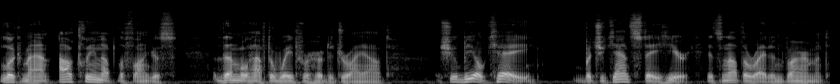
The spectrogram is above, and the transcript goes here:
Look, man, I'll clean up the fungus. Then we'll have to wait for her to dry out. She'll be okay, but she can't stay here. It's not the right environment.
